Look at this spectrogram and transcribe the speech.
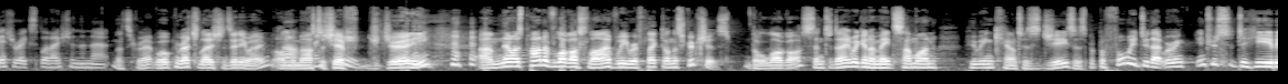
better explanation than that. That's great. Well, congratulations anyway on oh, the MasterChef journey. um, now, as part of Logos Live, we reflect on the scriptures, the Logos, and today we're going to meet someone who encounters Jesus. But before we do that, we're interested to hear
